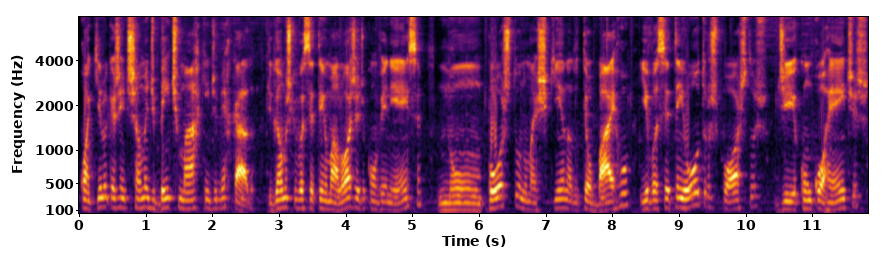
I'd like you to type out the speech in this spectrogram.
com aquilo que a gente chama de benchmarking de mercado. Digamos que você tem uma loja de conveniência num posto, numa esquina do teu bairro e você tem outros postos de concorrentes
